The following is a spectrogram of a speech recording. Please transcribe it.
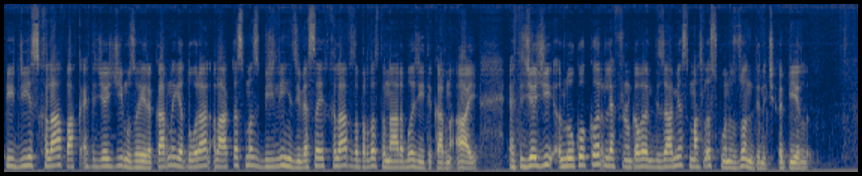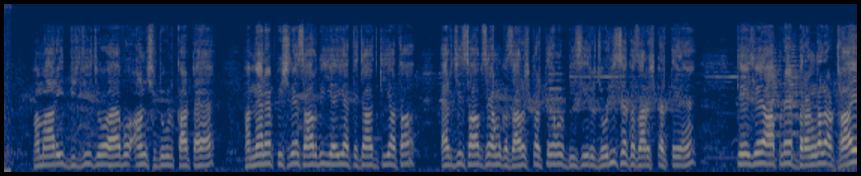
پی ڈی ایس خلاف اخ احتجاجی مظاہرہ کرنے یا دوران علاقس مز بجلی ہز ویسائی خلاف زبردست نعرہ بازی تہ کرنے آئی۔ احتجاجی لوکو کر لیفٹنٹ گورنر انتظامیہ مسلس کن زون دنچ اپیل۔ ہماری بجلی جو ہے وہ ان شیڈول کٹ ہے میں نے پچھلے سال بھی یہی احتجاج کیا تھا۔ ایل جی صاحب سے ہم گزارش کرتے ہیں اور ڈی سی رجوری سے گزارش کرتے ہیں۔ کہ یہ آپ نے برنگل اٹھائے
